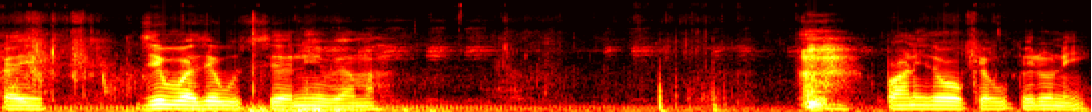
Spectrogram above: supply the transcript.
કંઈ જીવવા જેવું જ છે નહીં હવે આમાં. પાણી જો કેવું પીરું નહીં.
